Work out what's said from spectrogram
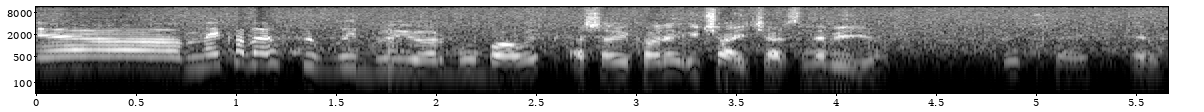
eee, ne kadar hızlı büyüyor bu balık? Aşağı yukarı 3 ay içerisinde büyüyor. 3 ay. Evet.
